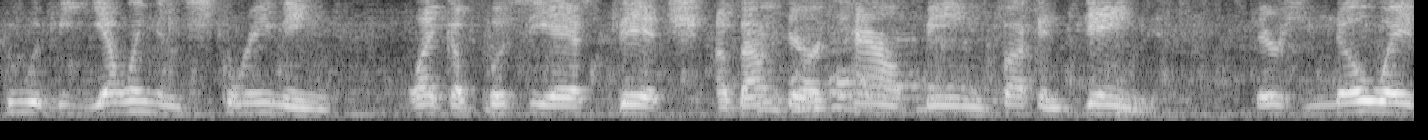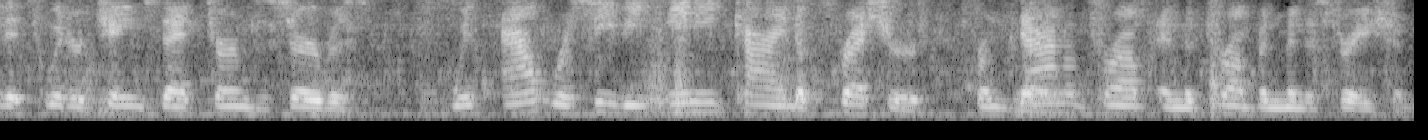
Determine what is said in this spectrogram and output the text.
who would be yelling and screaming like a pussy ass bitch about their mm-hmm. account being fucking dinged. There's no way that Twitter changed that terms of service without receiving any kind of pressure from Donald Trump and the Trump administration.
